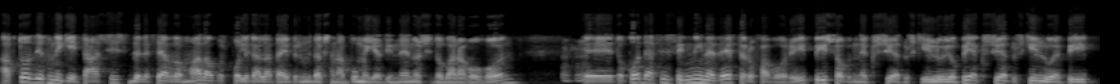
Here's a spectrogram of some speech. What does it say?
Αυτό δείχνουν και οι τάσεις την τελευταία εβδομάδα, όπως πολύ καλά τα είπες, μην τα ξαναπούμε για την Ένωση των Παραγωγών. Μμμ. Ε, το κόντα αυτή τη στιγμή είναι δεύτερο φαβορή πίσω από την εξουσία του σκύλου, η οποία εξουσία του σκύλου επί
